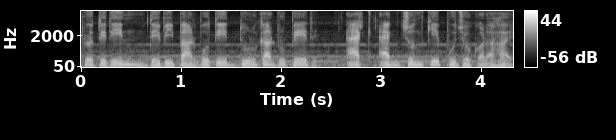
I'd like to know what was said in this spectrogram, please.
প্রতিদিন দেবী পার্বতীর দুর্গা রূপের এক একজনকে পুজো করা হয়।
